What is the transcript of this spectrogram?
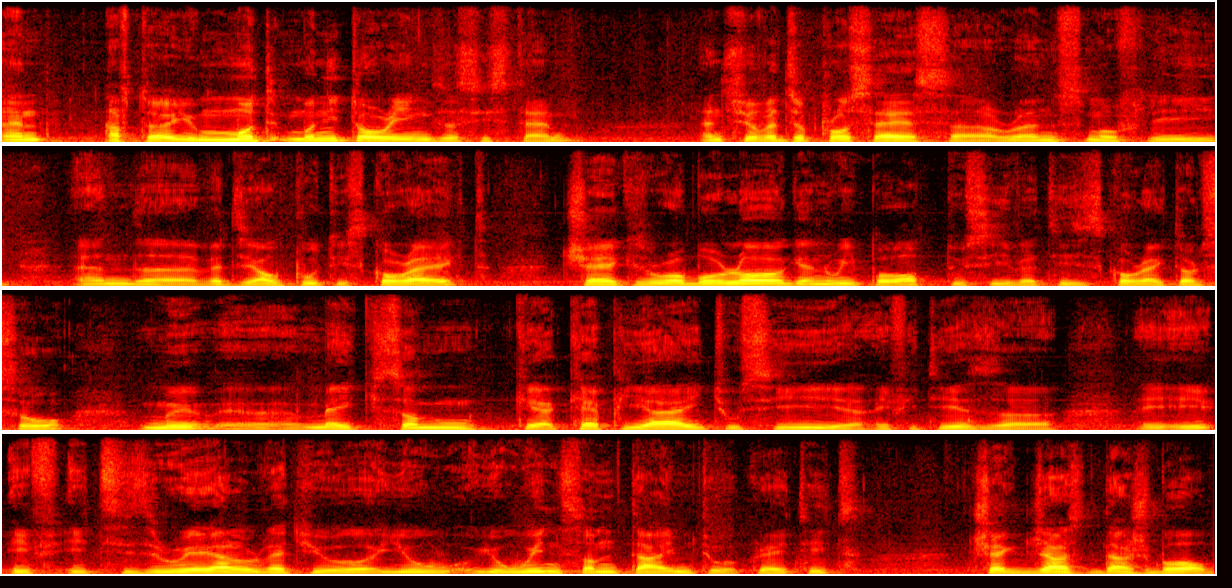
And after you monitoring the system, ensure that the process runs smoothly and uh, that the output is correct. Check the robolog and report to see that is correct also. Uh, make some KPI to see uh, if it is uh, if it is real that you you you win some time to create it. Check just dashboard.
